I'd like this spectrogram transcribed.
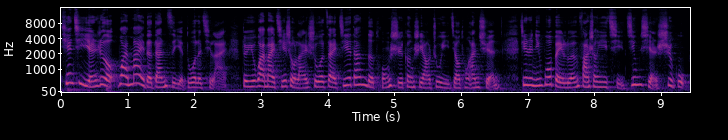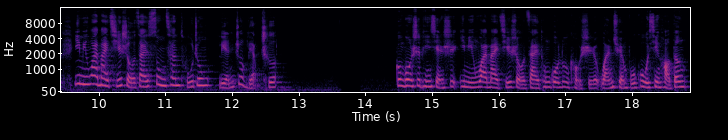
天气炎热，外卖的单子也多了起来。对于外卖骑手来说，在接单的同时，更是要注意交通安全。近日，宁波北仑发生一起惊险事故，一名外卖骑手在送餐途中连撞两车。公共视频显示，一名外卖骑手在通过路口时完全不顾信号灯，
